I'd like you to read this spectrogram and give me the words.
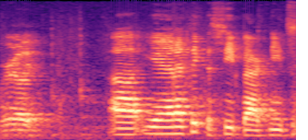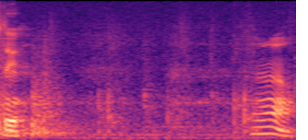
Really? Uh, yeah, and I think the seat back needs to. I don't know.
